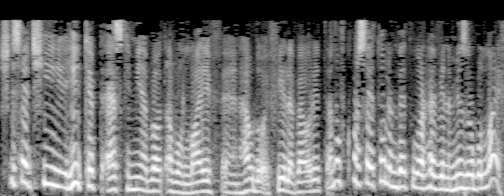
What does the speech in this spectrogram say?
She said, she, he kept asking me about our life and how do I feel about it. And of course I told him that we are having a miserable life.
